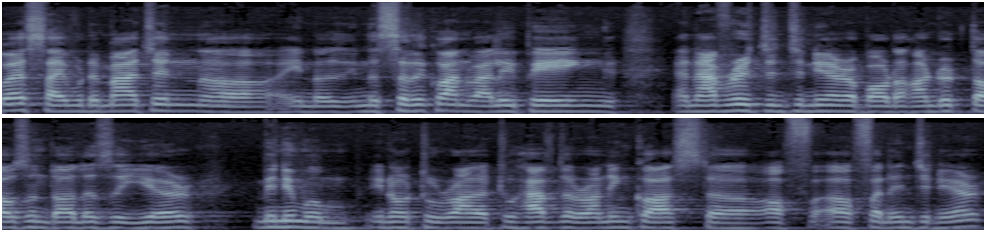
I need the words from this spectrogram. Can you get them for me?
US, I would imagine uh, in, the, in the Silicon Valley paying an average engineer about $100,000 a year minimum, you know, to, run, to have the running cost uh, of, of an engineer.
